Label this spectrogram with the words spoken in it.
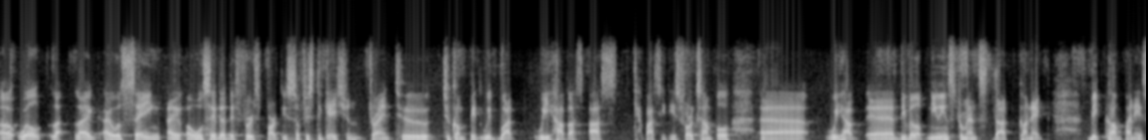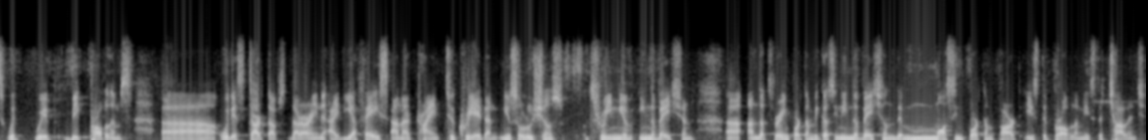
Uh, well, like I was saying, I, I, will say that the first part is sophistication, trying to, to compete with what we have as, as capacities. For example, uh, we have uh, developed new instruments that connect big companies with, with big problems, uh, with the startups that are in idea phase and are trying to create new solutions through innovation. Uh, and that's very important because in innovation, the most important part is the problem, is the challenge.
